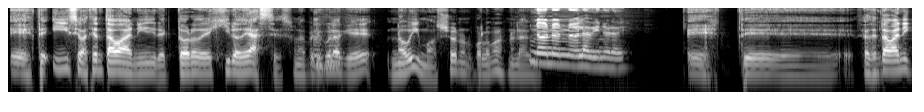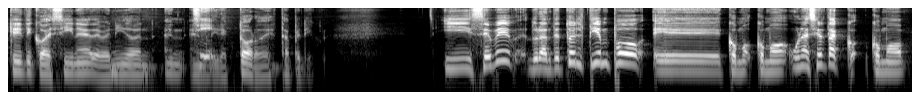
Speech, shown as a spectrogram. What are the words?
este, y Sebastián Tabani, director de Giro de Haces, una película que no vimos, yo no- por lo menos no la vi. No, no, no la vi, no la vi. Este, Sebastián Tabani, crítico de cine, devenido en, en- en Sí. director de esta película. Y se ve durante todo el tiempo eh, como, como una cierta. co- como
